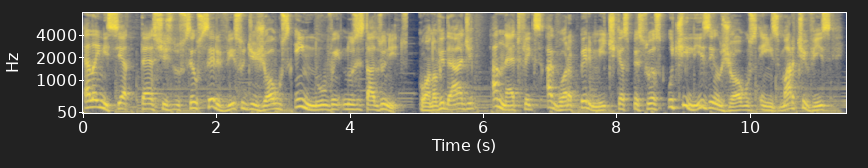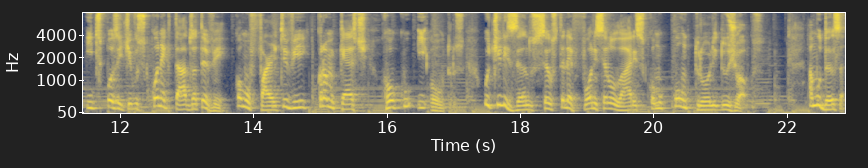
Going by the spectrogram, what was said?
ela inicia testes do seu serviço de jogos em nuvem nos Estados Unidos. Com a novidade, a Netflix agora permite que as pessoas utilizem os jogos em Smart TVs e dispositivos conectados à TV, como Fire TV, Chromecast, Roku e outros, utilizando seus telefones celulares como controle dos jogos. A mudança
